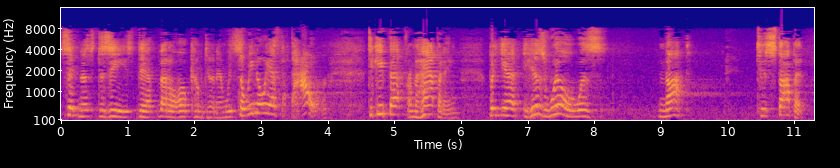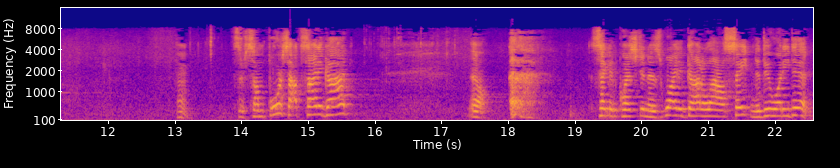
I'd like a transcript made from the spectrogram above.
Sickness, disease, death, that'll all come to an end. So we know he has the power to keep that from happening, but yet his will was not to stop it. Hmm. Is there some force outside of God? No. Second question is why did God allow Satan to do what he did?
